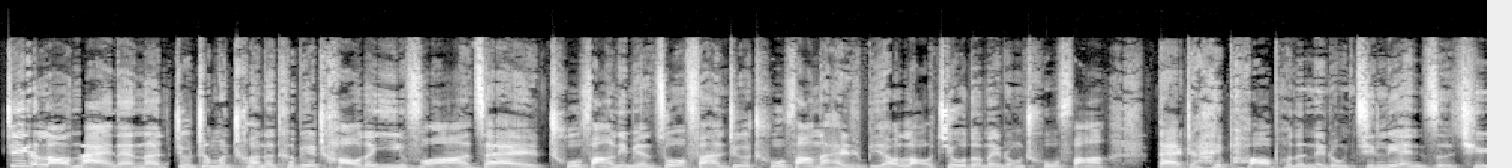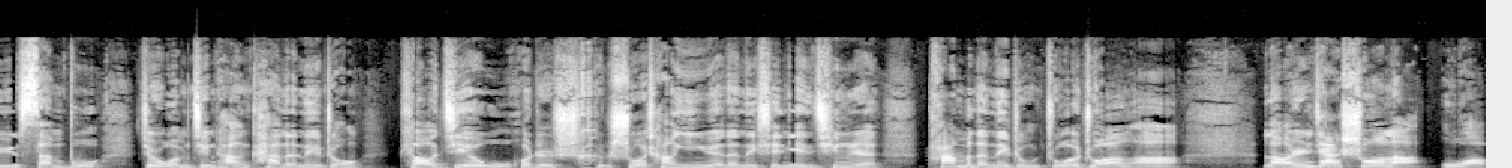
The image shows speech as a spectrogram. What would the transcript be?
这个老奶奶呢，就这么穿的特别潮的衣服啊，在厨房里面做饭。这个厨房呢，还是比较老旧的那种厨房，带着 hip hop 的那种金链子去散步，就是我们经常看的那种。跳街舞或者说说音乐的那些年轻人，他们的那种着装啊，老人家说了，我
